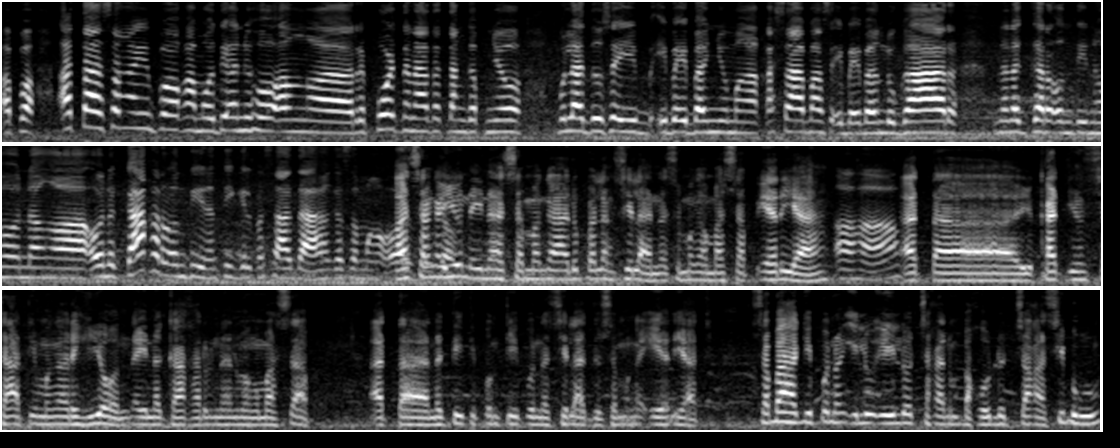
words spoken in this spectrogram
Apo, at ah, sa ngayon po, Kamodi, ano ho ang ah, report na natatanggap nyo mula doon sa ib- iba-ibang yung mga kasama sa iba-ibang lugar na nagkaroon din ho ng, ah, o nagkakaroon din ng tigil pasada hanggang sa mga oras At sa ngayon ay nasa mga ano pa lang sila, nasa mga masap area Aha. at uh, yung sa ating mga rehiyon ay nagkakaroon na ng mga masap at ah, nagtitipon-tipon na sila doon sa mga area. Sa bahagi po ng Iloilo, tsaka ng Bacolod, tsaka Cebu,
